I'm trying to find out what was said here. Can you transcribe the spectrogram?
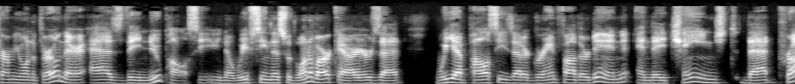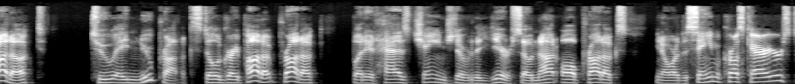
term you want to throw in there as the new policy. You know, we've seen this with one of our carriers that we have policies that are grandfathered in and they changed that product to a new product. Still a great product product but it has changed over the years. So not all products you know are the same across carriers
